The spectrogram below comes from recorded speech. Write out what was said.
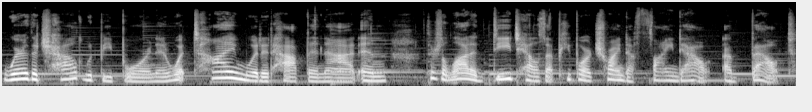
where the child would be born and what time would it happen at. And there's a lot of details that people are trying to find out about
